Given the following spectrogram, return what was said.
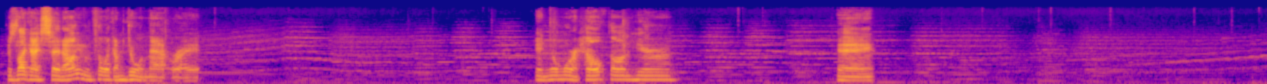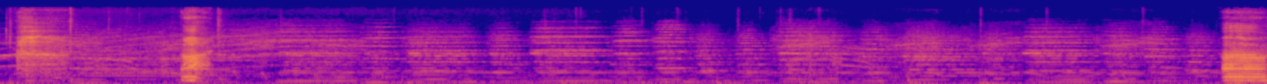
Because like I said, I don't even feel like I'm doing that right. Okay, no more health on here. Okay. God. Uh...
